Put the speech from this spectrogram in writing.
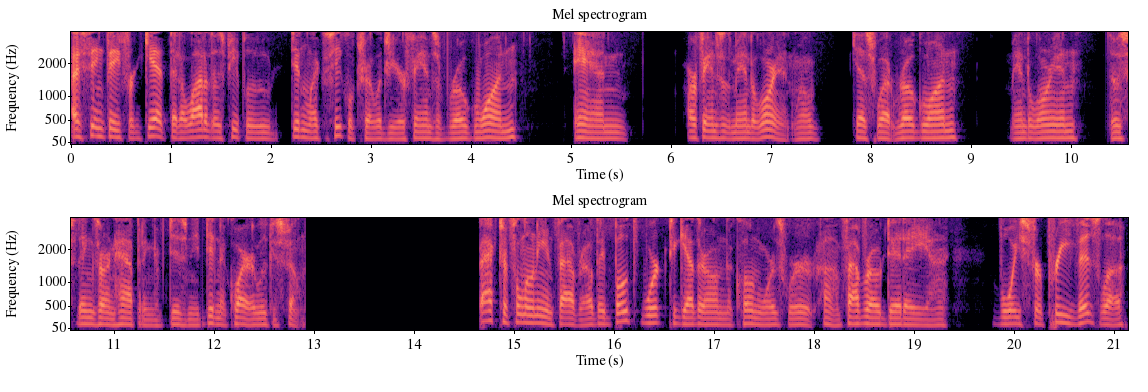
I think they forget that a lot of those people who didn't like the sequel trilogy are fans of Rogue One and are fans of The Mandalorian. Well, guess what? Rogue One, Mandalorian, those things aren't happening if Disney didn't acquire Lucasfilm. Back to Filoni and Favreau. They both worked together on the Clone Wars, where uh, Favreau did a uh, voice for Pre Vizsla,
